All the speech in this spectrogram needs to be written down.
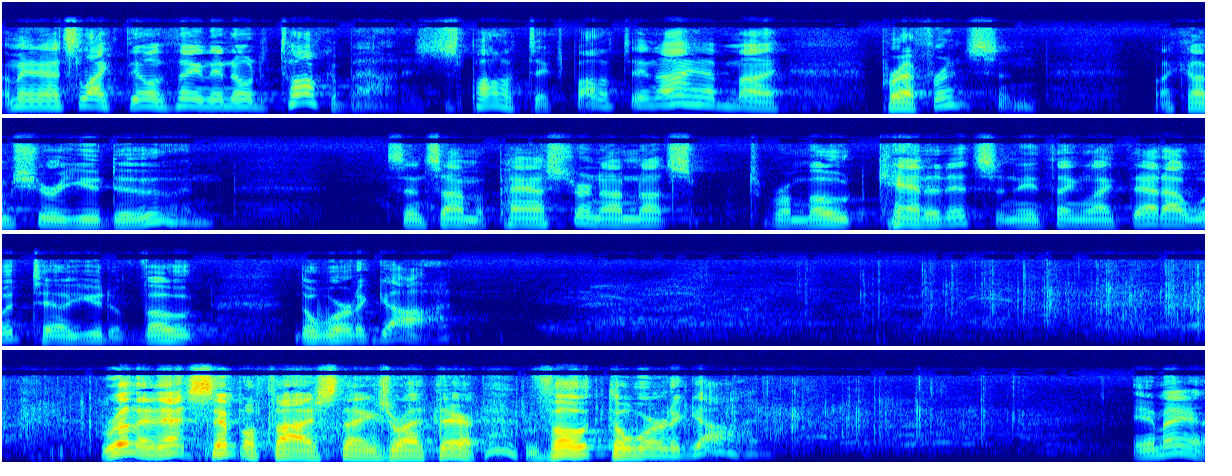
I mean, that's like the only thing they know to talk about. It's just politics. Politics. And I have my preference, and like I'm sure you do. And since I'm a pastor and I'm not to promote candidates and anything like that, I would tell you to vote the Word of God. Really, that simplifies things right there. Vote the Word of God. Amen.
